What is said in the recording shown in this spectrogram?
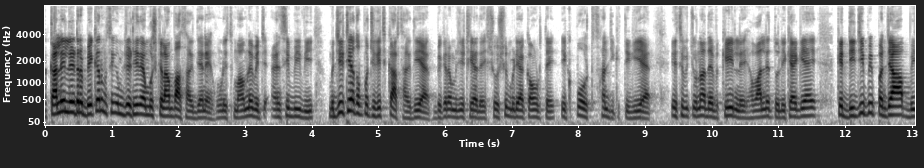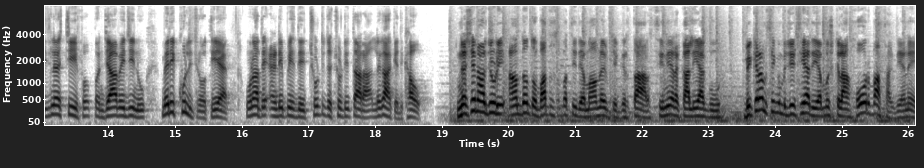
ਅਕਾਲੀ ਲੀਡਰ ਬਿਕਰਮ ਸਿੰਘ ਮਜੀਠੀਆ ਦੀਆਂ ਮੁਸ਼ਕਲਾਂ ਵੱਧ ਸਕਦੀਆਂ ਨੇ। ਹੁਣ ਇਸ ਮਾਮਲੇ ਵਿੱਚ ਐਨਸੀਬੀ ਵੀ ਮਜੀਠੀਆ ਤੋਂ ਪੁੱਛਗਿੱਛ ਕਰ ਸਕਦੀ ਹੈ। ਬਿਕਰਮ ਮਜੀਠੀਆ ਦੇ ਸੋਸ਼ਲ ਮੀਡੀਆ ਅਕਾਊਂਟ ਤੇ ਇੱਕ ਪੋਸਟ ਸਾਂਝੀ ਕੀਤੀ ਗਈ ਹੈ। ਇਸ ਵਿੱਚ ਉਹਨਾਂ ਦੇ ਵਕੀਲ ਨੇ ਹਵਾਲੇ ਤੋਂ ਲਿਖਿਆ ਗਿਆ ਹੈ ਕਿ DGP Punjab vigilance chief Punjab AG ਨੂੰ ਮੇਰੀ ਖੁੱਲੀ ਚੁਣੌਤੀ ਹੈ। ਉਹਨਾਂ ਤੇ ਐਨਡੀਪੀਐਸ ਦੀ ਛੋਟੀ ਤੋਂ ਛੋਟੀ ਧਾਰਾ ਲਗਾ ਕੇ ਦਿਖਾਓ। ਨਸ਼ੇ ਨਾਲ ਜੁੜੀ ਆਮਦਨ ਤੋਂ ਵੱਧ ਸੰਪਤੀ ਦੇ ਮਾਮਲੇ ਵਿੱਚ ਗ੍ਰਿਫਤਾਰ ਸੀਨੀਅਰ ਅਕਾਲੀ ਆਗੂ ਵਿਕਰਮ ਸਿੰਘ ਮਜੀਠੀਆ ਦੀਆਂ ਮੁਸ਼ਕਲਾਂ ਹੋਰ ਵੱਧ ਸਕਦੀਆਂ ਨੇ।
